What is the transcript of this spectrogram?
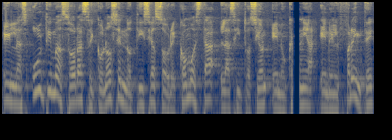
En las últimas horas se conocen noticias sobre cómo está la situación en Ucrania en el frente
